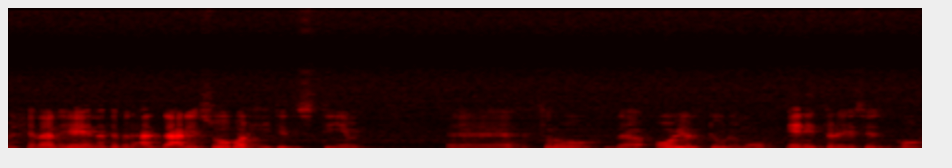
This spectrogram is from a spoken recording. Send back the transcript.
من خلال إيه؟ إن أنت بتعدي عليه superheated steam through the oil to remove any traces of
